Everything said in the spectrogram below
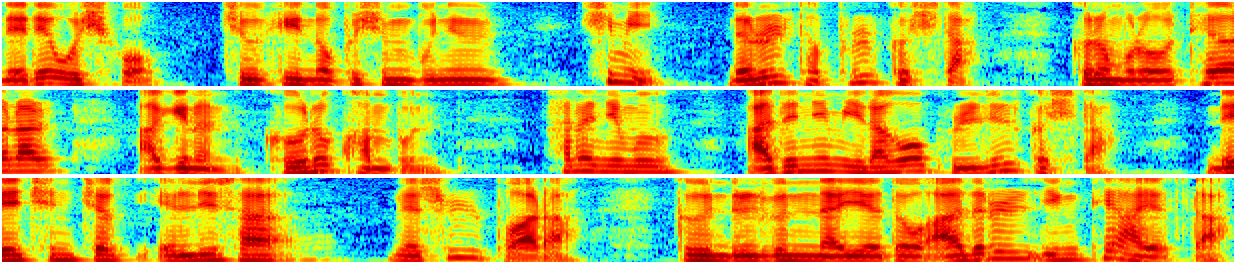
내려오시고 지극히 높으신 분의 힘이 너를 덮을 것이다. 그러므로 태어날 아기는 거룩한 분, 하느님의 아드님이라고 불릴 것이다. 내 친척 엘리사벳을 보아라. 그 늙은 나이에도 아들을 잉태하였다.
